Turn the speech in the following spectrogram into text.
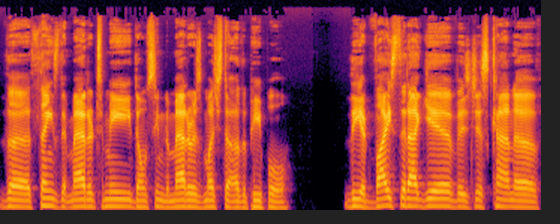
The things that matter to me don't seem to matter as much to other people. The advice that I give is just kind of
